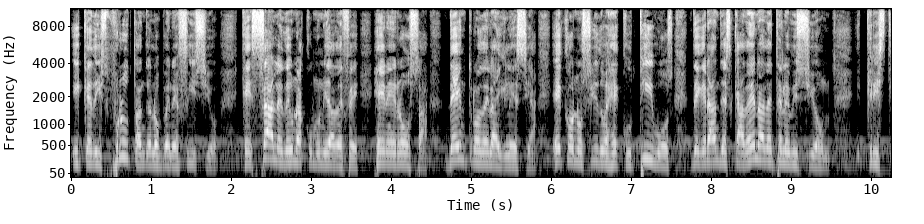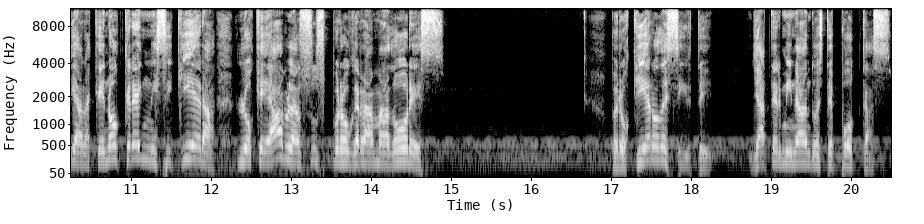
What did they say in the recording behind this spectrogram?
y que disfrutan de los beneficios que sale de una comunidad de fe generosa dentro de la iglesia. He conocido ejecutivos de grandes cadenas de televisión cristianas que no creen ni siquiera lo que hablan sus programadores. Pero quiero decirte, ya terminando este podcast,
